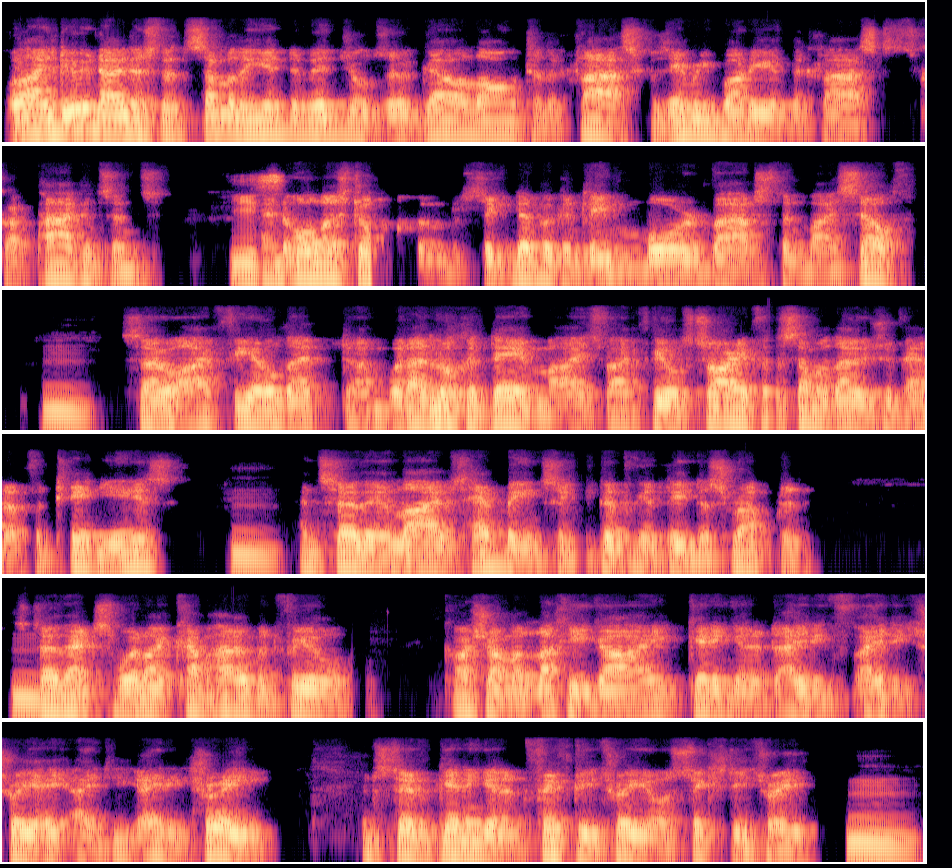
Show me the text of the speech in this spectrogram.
well, I do notice that some of the individuals who go along to the class, because everybody in the class has got Parkinson's, yes. and almost all of them significantly more advanced than myself. Mm. So I feel that um, when I look at them, I, I, feel sorry for some of those who've had it for 10 years. Mm. And so their lives have been significantly disrupted. Mm. So that's when I come home and feel, gosh, I'm a lucky guy getting it at 80, 83, 80, 83 instead of getting it at 53 or 63. Mm.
